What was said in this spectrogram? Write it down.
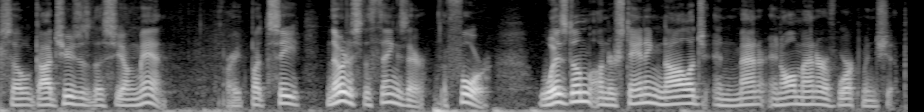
So God chooses this young man. All right. But see, notice the things there. The four: wisdom, understanding, knowledge, and manner, and all manner of workmanship.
